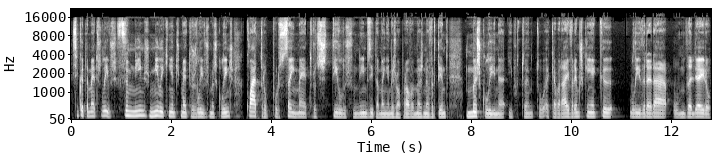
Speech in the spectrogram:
50 metros livres femininos, 1500 metros livres masculinos, 4 por 100 metros estilos femininos e também a mesma prova, mas na vertente masculina. E, portanto, acabará e veremos quem é que liderará o medalheiro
